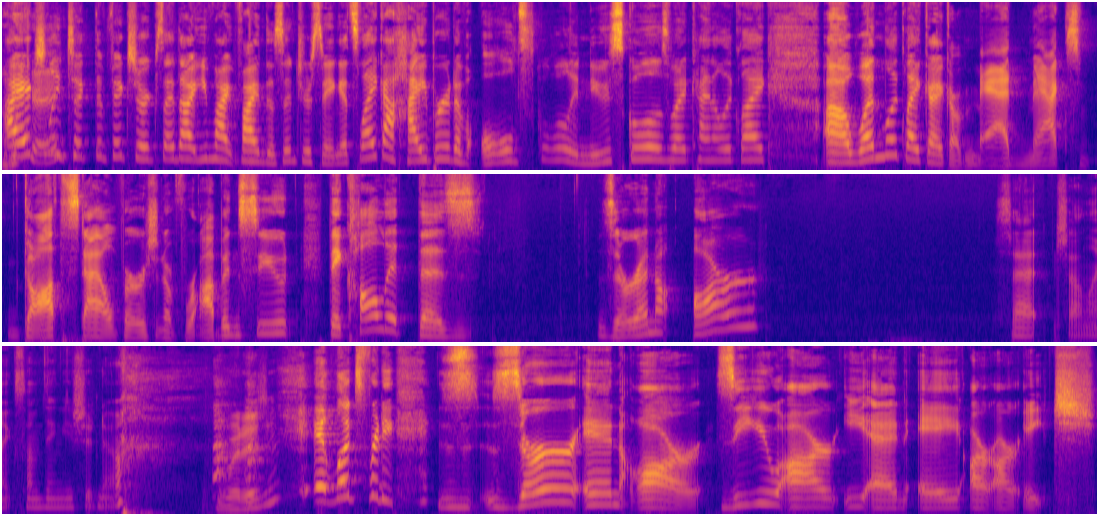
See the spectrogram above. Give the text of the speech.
I actually took the picture because I thought you might find this interesting. It's like a hybrid of old school and new school, is what it kind of looked like. Uh, one looked like like a Mad Max goth style version of Robin suit. They call it the Z- Zuranar. Does that sound like something you should know? What is it? it looks pretty Z- Zuranar. Z U R E N A R R H.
